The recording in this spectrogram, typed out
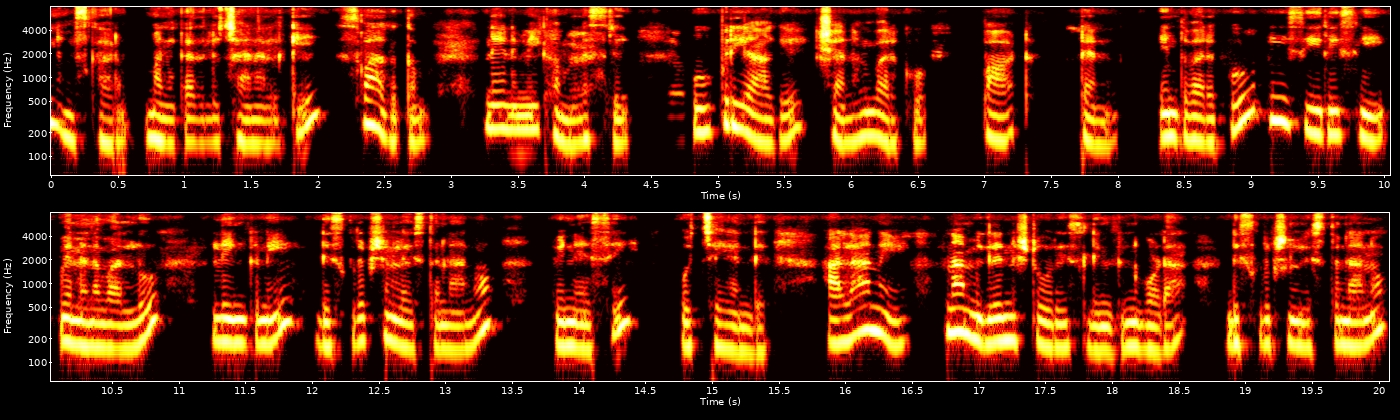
నమస్కారం. మన కథలు ఛానల్కి స్వాగతం. నేను మీ కమలశ్రీ. ఊపిరి ఆగే క్షణం వరకు. Part ten. ఇంతవరకు ఈ సిరీస్ని వినని వాళ్ళు లింక్ని డిస్క్రిప్షన్లో ఇస్తున్నాను. వినేసి వచ్చేయండి. అలానే నా మిగిలిన స్టోరీస్ లింక్ని కూడా డిస్క్రిప్షన్లో ఇస్తున్నాను.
